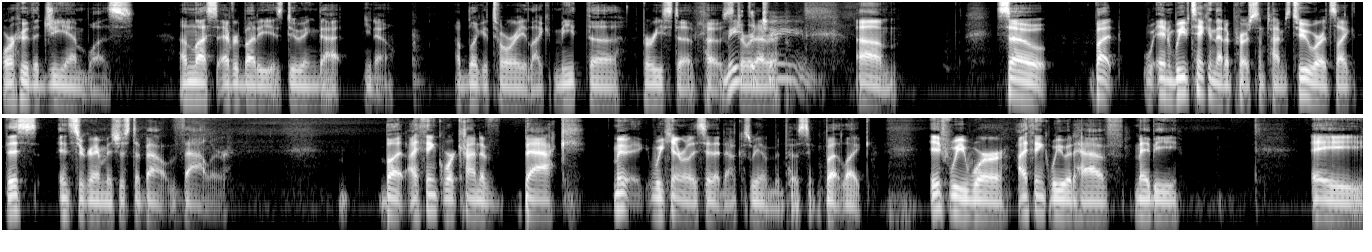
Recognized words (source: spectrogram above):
or who the gm was unless everybody is doing that you know obligatory like meet the barista post or whatever Um, So, but and we've taken that approach sometimes too, where it's like this Instagram is just about valor. But I think we're kind of back. I mean, we can't really say that now because we haven't been posting. But like, if we were, I think we would have maybe a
